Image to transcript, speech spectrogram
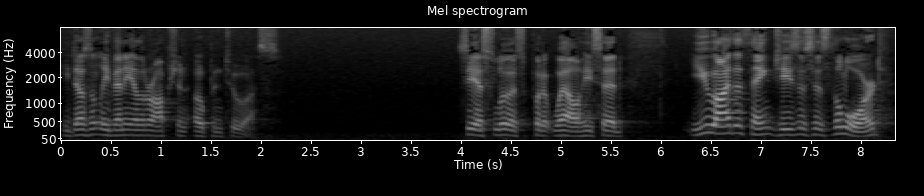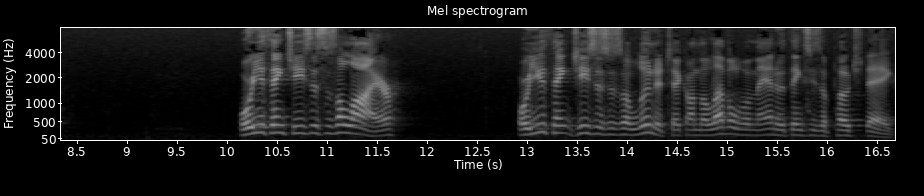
He doesn't leave any other option open to us. C.S. Lewis put it well. He said, You either think Jesus is the Lord, or you think Jesus is a liar, or you think Jesus is a lunatic on the level of a man who thinks he's a poached egg.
